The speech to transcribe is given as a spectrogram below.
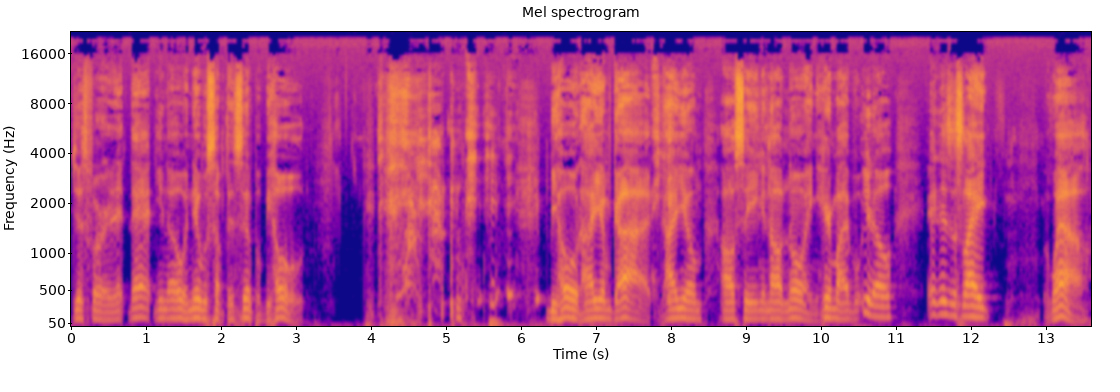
just for that, that you know, and it was something simple. Behold, Behold, I am God. I am all seeing and all knowing. Hear my, vo-" you know, and it's just like, wow,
